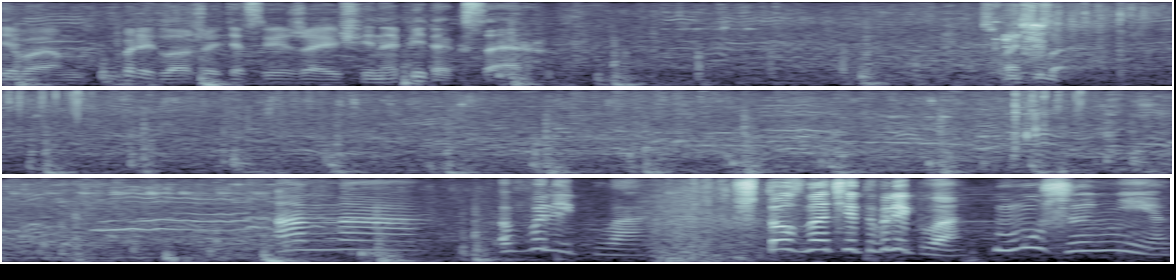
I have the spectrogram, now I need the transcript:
Позвольте вам предложить освежающий напиток, сэр. Спасибо. Она влипла. Что значит влипла? Мужа нет.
